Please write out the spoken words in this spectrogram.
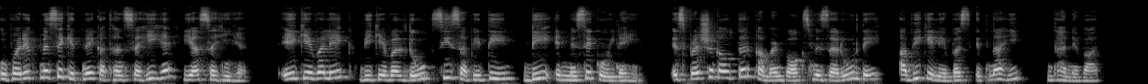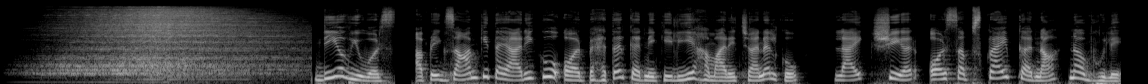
उपर्युक्त में से कितने कथन सही है या सही है? ए केवल एक, बी केवल दो, सी सभी तीन, डी इनमें से कोई नहीं। इस प्रश्न का उत्तर कमेंट बॉक्स में ज़रूर दें। अभी के लिए बस इतना ही। धन्यवाद। डियर व्यूवर्स अपने एग्ज़ाम की तैयारी को और बेहतर करने के लिए हमारे चैनल को लाइक शेयर और सब्सक्राइब करना न भूलें।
